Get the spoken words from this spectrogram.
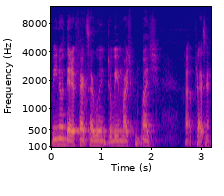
we know their effects are going to be much much uh, pleasant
